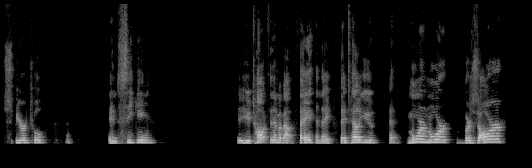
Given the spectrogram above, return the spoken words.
spiritual and seeking. You talk to them about faith and they, they tell you more and more bizarre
